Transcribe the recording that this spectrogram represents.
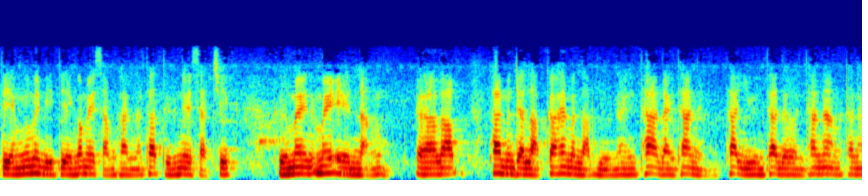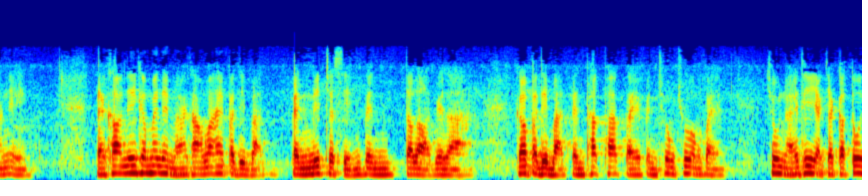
เตียงหรือไม่มีเตียงก็ไม่สำคัญแล้วถ้าถือในสัตชิก คือไม่ไม่เอนหลังเวลาเรา ถ้ามันจะหลับก็ให้มันหลับอยู่ในท่าใดท่าหนึ่ง ท่ายืนท่าเดินท่านั่งเท่านั้นเอง แต่ข้อนี้ก็ไม่ได้หมายความว่าให้ปฏิบัติเป็นนิจศีลเป็นตลอดเวลา ก็ปฏิบัติเป็นพักๆไปเป็นช่วงๆไป ช่วงไหนที่อยากจะกระตุ้น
